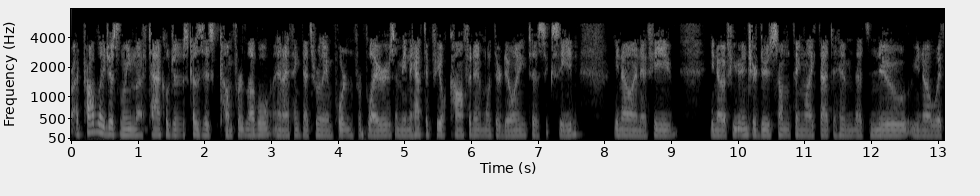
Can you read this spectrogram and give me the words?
I'd probably just lean left tackle just because his comfort level, and I think that's really important for players. I mean, they have to feel confident in what they're doing to succeed. You know, and if he you know, if you introduce something like that to him that's new, you know, with,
